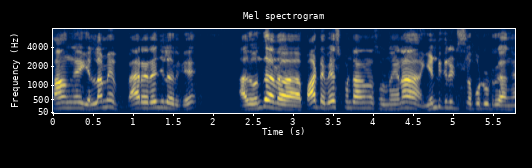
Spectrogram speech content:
சாங்கு எல்லாமே வேற ரேஞ்சில் இருக்குது அது வந்து அந்த பாட்டை வேஸ்ட் பண்ணுறாங்கன்னு சொல்லணும். ஏன்னா எண்டு கிரெடிட்ஸில் போட்டு விட்ருக்காங்க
